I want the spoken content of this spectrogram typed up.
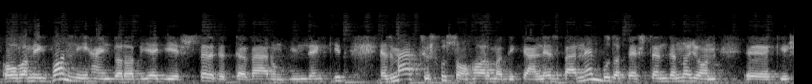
ahova még van néhány darab jegy, és szeretettel várunk mindenkit. Ez március 23-án lesz, bár nem Budapesten, de nagyon ö, kis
